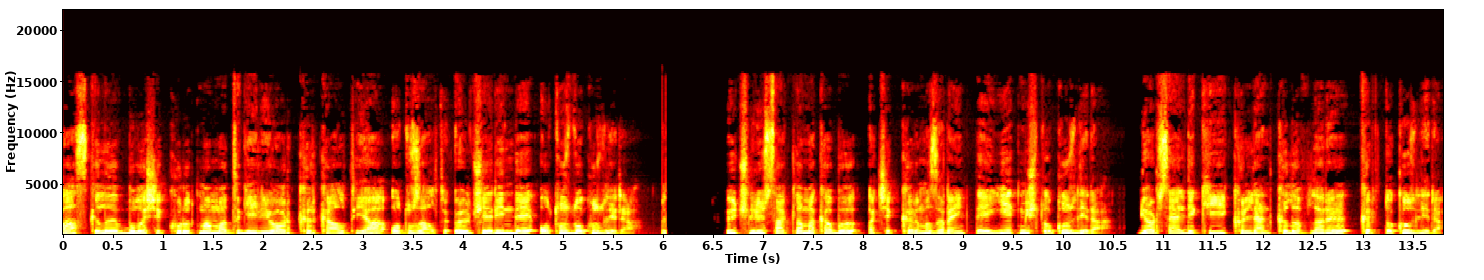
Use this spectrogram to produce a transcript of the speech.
Baskılı bulaşık kurutma matı geliyor 46'ya 36 ölçülerinde 39 lira. Üçlü saklama kabı açık kırmızı renkte 79 lira. Görseldeki kırlent kılıfları 49 lira.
